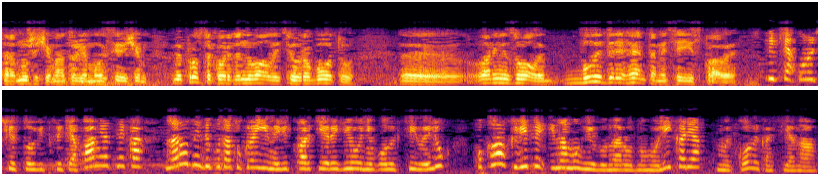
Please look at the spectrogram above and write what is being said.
Таранушичем Анатолієм Олексійовичем ми просто координували цю роботу, е, організували, були диригентами цієї справи. Після урочистого відкриття пам'ятника народний депутат України від партії регіонів Олексій Лелюк поклав квіти і на могилу народного лікаря Миколи Касьяна.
